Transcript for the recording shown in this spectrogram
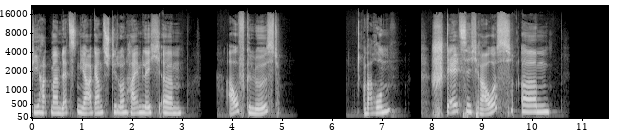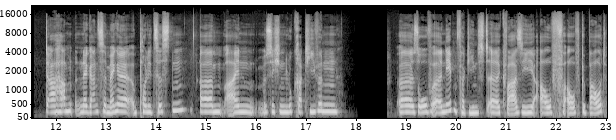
Die hat man im letzten Jahr ganz still und heimlich ähm, aufgelöst. Warum? Stellt sich raus, ähm, da haben eine ganze Menge Polizisten ähm, einen, sich einen lukrativen äh, so äh, Nebenverdienst äh, quasi auf, aufgebaut.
